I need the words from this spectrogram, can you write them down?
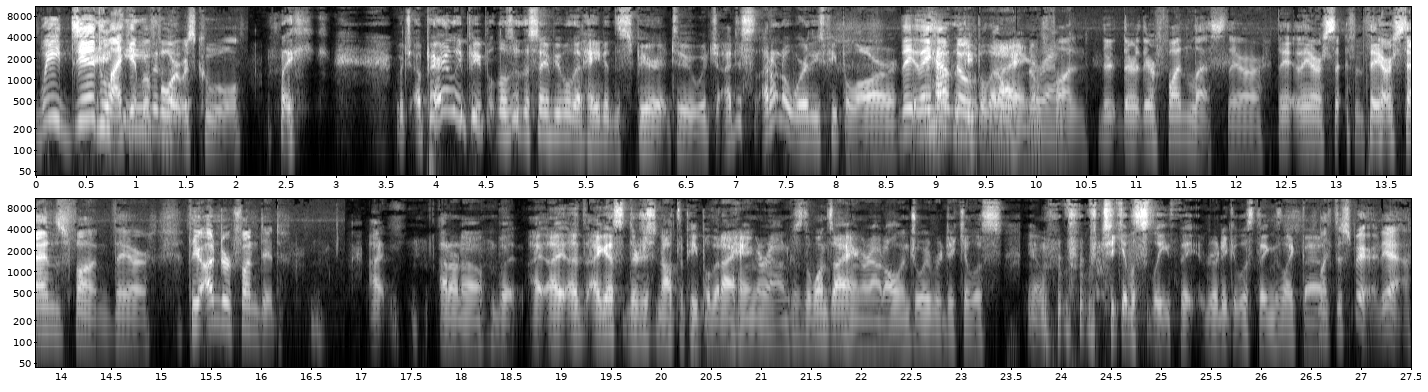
We did like it Even before though- it was cool. like which apparently people those are the same people that hated the spirit too which i just i don't know where these people are They they have of the no, people that no, i hang no around fun. They're they're they're funless. They are they they are they are sans fun. They are they are underfunded. i i don't know but i i i guess they're just not the people that i hang around because the ones i hang around all enjoy ridiculous you know ridiculously th- ridiculous things like that Like the spirit, yeah.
